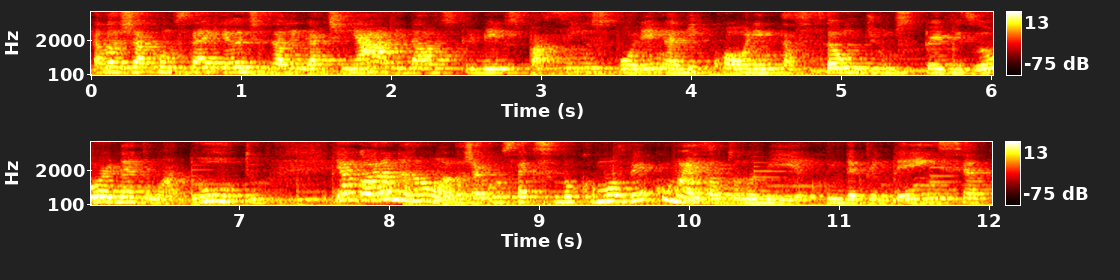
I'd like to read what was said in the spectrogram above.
ela já consegue, antes ela engatinhava e dava os primeiros passinhos, porém ali com a orientação de um supervisor, né? De um adulto. E agora não, ela já consegue se locomover com mais autonomia, com independência.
